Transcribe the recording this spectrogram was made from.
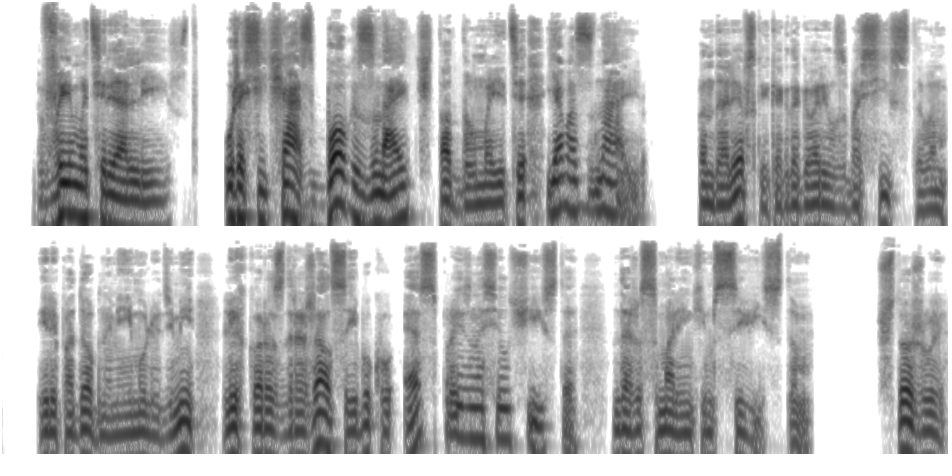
— Вы материалист. Уже сейчас Бог знает, что думаете. Я вас знаю. Пандалевский, когда говорил с Басистовым или подобными ему людьми, легко раздражался и букву «С» произносил чисто, даже с маленьким свистом. — Что ж вы,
